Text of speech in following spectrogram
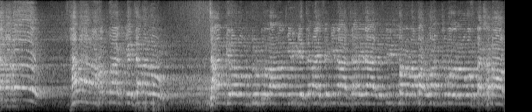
জানানো থানার আহ্বায়ককে জানানো। জাহাঙ্গীর আলম টুটুল আলমগীরকে জানাইছে কিনা জানি না তিপ্পান্ন নম্বর ওয়ার্ড যুবদলের অবস্থা খারাপ।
